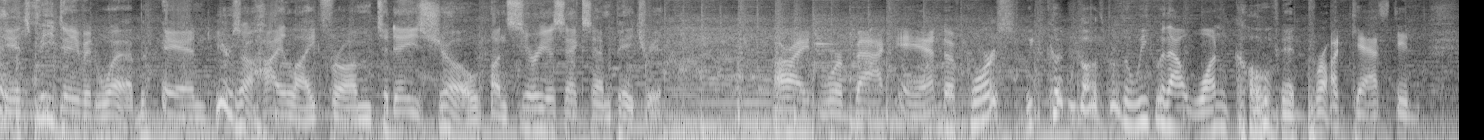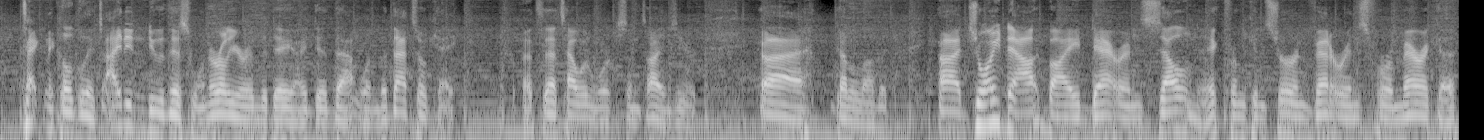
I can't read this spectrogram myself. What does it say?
It's me, David Webb, and here's a highlight from today's show on Sirius XM Patriot. All right, we're back, and of course, we couldn't go through the week without one COVID broadcasted technical glitch. I didn't do this one earlier in the day. I did that one, but that's okay. That's that's how it works sometimes here. Uh, gotta love it. Uh, joined out by Darren Selnick from Concerned Veterans for America.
